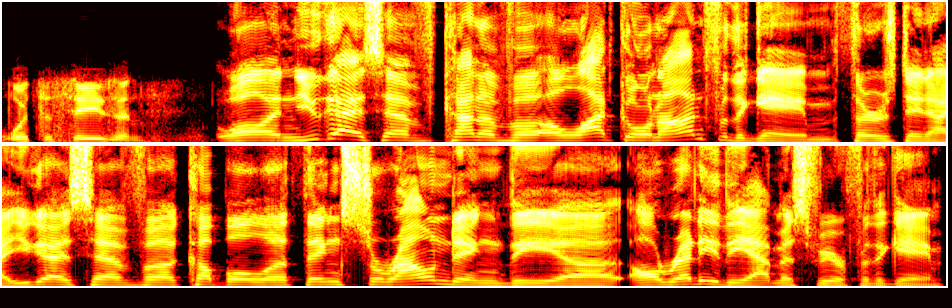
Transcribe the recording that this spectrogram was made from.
with the season. Well, and you guys have kind of a, a, lot going on for the game Thursday night. You guys have a couple of things surrounding the uh, already the atmosphere for the game.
